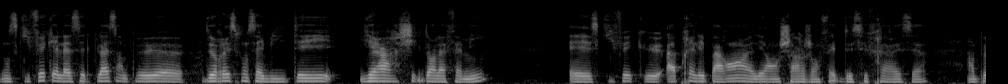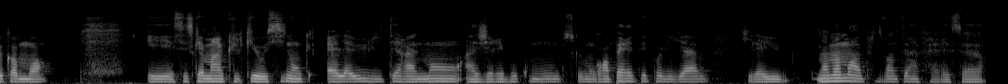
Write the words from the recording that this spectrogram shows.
Donc, ce qui fait qu'elle a cette place un peu euh, de responsabilité hiérarchique dans la famille. Et ce qui fait que après les parents, elle est en charge en fait de ses frères et sœurs, un peu comme moi. Et c'est ce qu'elle m'a inculqué aussi. Donc, elle a eu littéralement à gérer beaucoup de monde, parce que mon grand-père était polygame, qu'il a eu. Ma maman a plus de 21 frères et sœurs,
